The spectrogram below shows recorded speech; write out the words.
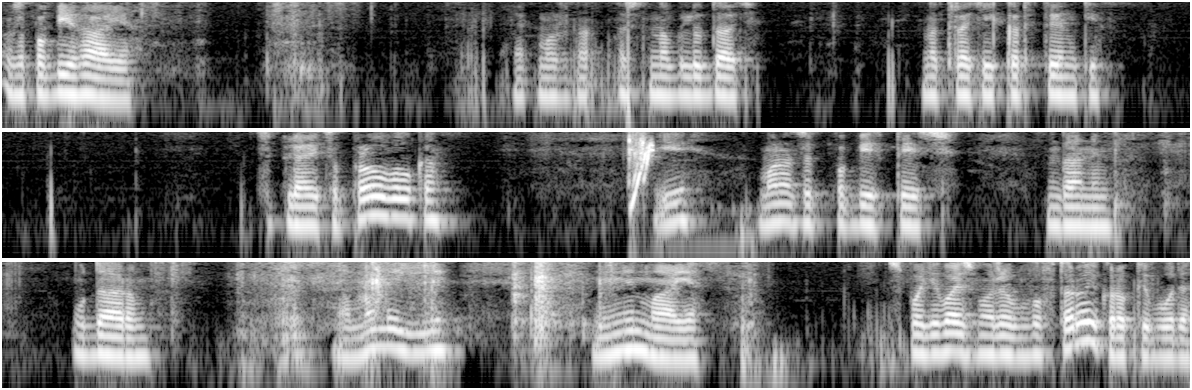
запобігає. Як можна ось наблюдати на третій картинці. Цепляється проволока і можна запобігтись даним ударом. А в мене її немає. Сподіваюсь, може во второї коробці буде.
